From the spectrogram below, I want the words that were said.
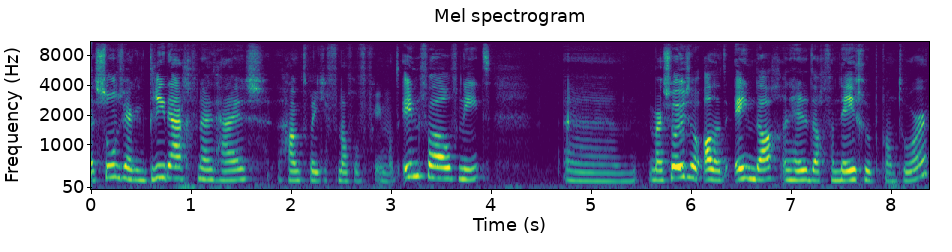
Soms werk ik drie dagen vanuit huis. Hangt een beetje vanaf of er iemand invalt of niet. Ehm, maar sowieso altijd één dag, een hele dag van 9 uur op kantoor.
